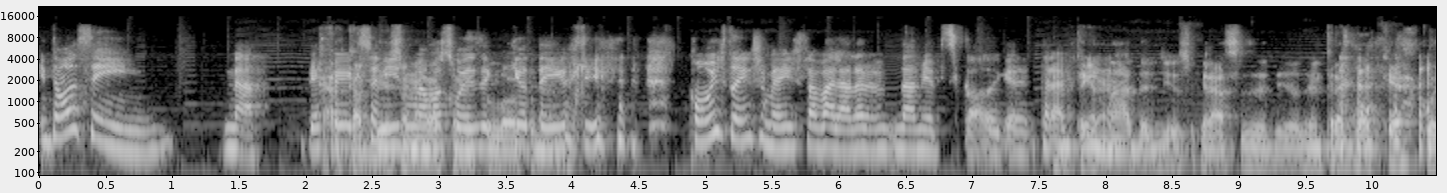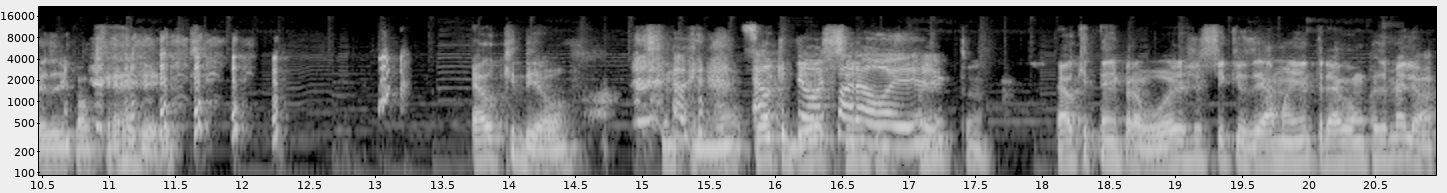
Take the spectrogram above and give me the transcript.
Então, assim, na perfeccionismo é um é uma coisa que eu tenho que constantemente trabalhar na, na minha psicóloga. Terapia. Não tenho nada disso, graças a Deus. Eu entrego qualquer coisa de qualquer jeito. É o que deu. É o que-. Foi é o que temos para hoje. É o que tem para hoje. Se quiser, amanhã eu entrego alguma coisa melhor.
